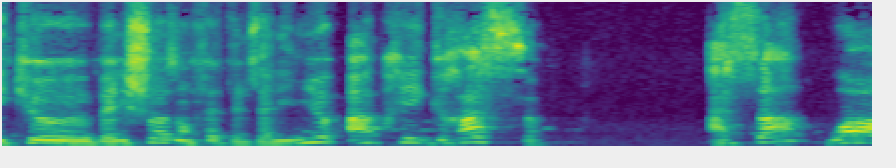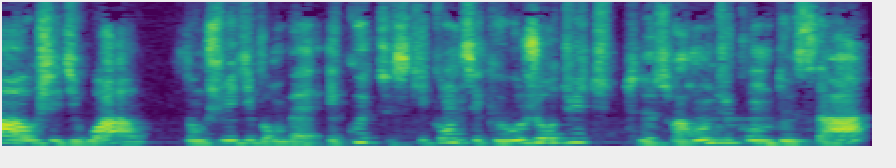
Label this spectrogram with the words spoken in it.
et que ben, les choses, en fait, elles allaient mieux. Après, grâce à ça, waouh, j'ai dit waouh. Donc, je lui ai dit, bon, ben, écoute, ce qui compte, c'est qu'aujourd'hui, tu te sois rendu compte de ça.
